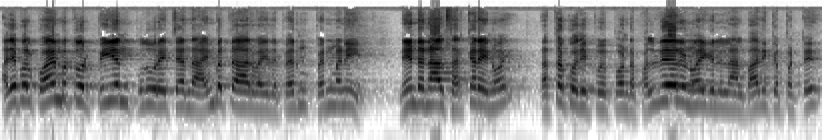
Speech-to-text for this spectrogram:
அதேபோல் கோயம்புத்தூர் பிஎன் புதூரைச் சேர்ந்த ஐம்பத்தி ஆறு வயது பெண்மணி நீண்ட நாள் சர்க்கரை நோய் இரத்த கொதிப்பு போன்ற பல்வேறு நோய்களினால் பாதிக்கப்பட்டு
